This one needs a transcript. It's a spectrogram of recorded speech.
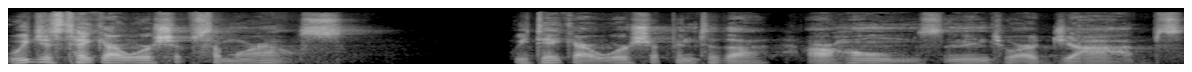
We just take our worship somewhere else. We take our worship into the, our homes and into our jobs,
